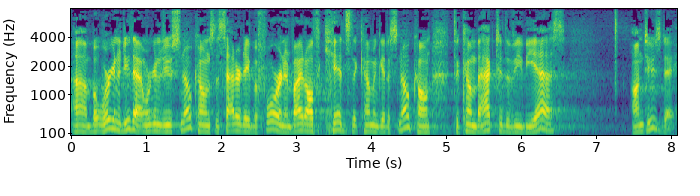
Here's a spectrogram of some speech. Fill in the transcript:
Um, but we're going to do that, and we're going to do snow cones the Saturday before and invite all the kids that come and get a snow cone to come back to the VBS on Tuesday.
